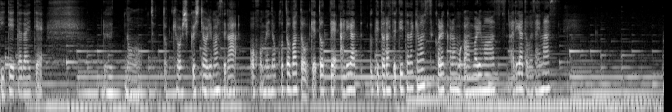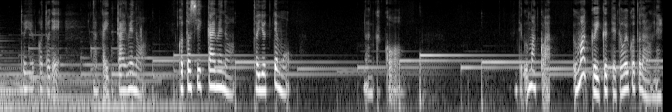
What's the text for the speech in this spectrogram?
聞いていただいてるのをちょっと恐縮しておりますがお褒めの言葉と受け取ってありが受け取らせていただきます。これからも頑張ります。ありがとうございます。ということでなんか1回目の今年1回目のと言ってもなんかこうでうまくはうまくいくってどういうことだろうね。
